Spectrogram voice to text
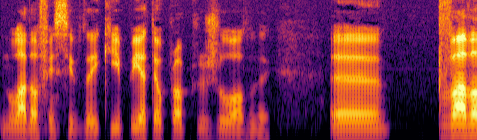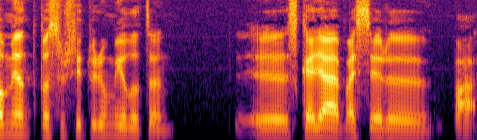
no lado ofensivo da equipe e até o próprio Joel Holiday. Uh, provavelmente para substituir o Middleton, uh, se calhar vai ser uh, pá,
